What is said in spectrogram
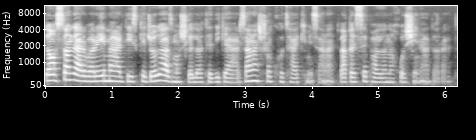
داستان درباره مردی است که جدا از مشکلات دیگر زنش را کتک می‌زند و قصه پایان خوشی ندارد.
